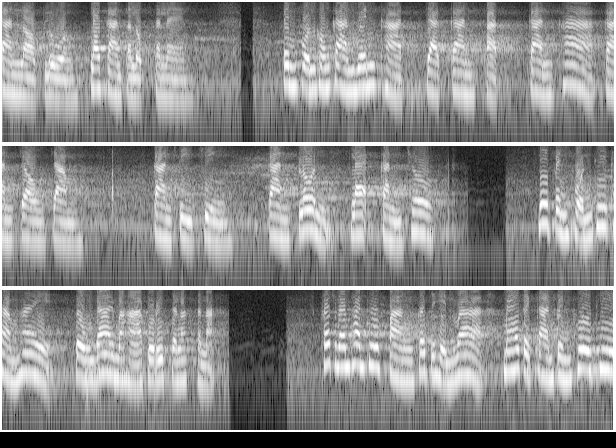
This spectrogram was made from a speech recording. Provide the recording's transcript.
การหลอกลวง และการตลบตะแลง เป็นผลของการเว้นขาดจากการตัด การฆ่า การจองจำ การตีชิง การปล้น และกันโชค นี่เป็นผลที่ทำให้ทรงได้มหาปุริสลักษณะเพราะฉะนั้นท่านผู้ฟังก็จะเห็นว่าแม้แต่การเป็นผู้ที่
